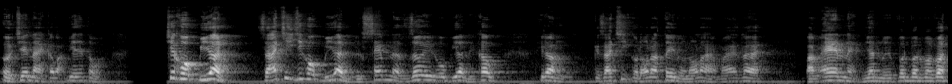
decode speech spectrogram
ở trên này các bạn biết hết rồi. Chiếc hộp bí ẩn giá trị chiếc hộp bí ẩn được xem là rơi hộp bí ẩn hay không? Thì rằng cái giá trị của nó là tên của nó là mai đây bằng n này, nhân với vân vân vân vân.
